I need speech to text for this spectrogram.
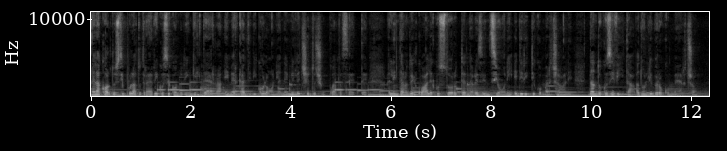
è l'accordo stipulato tra Enrico II d'Inghilterra e i mercanti di Colonia nel 1157, all'interno del quale costoro ottennero esenzioni e diritti commerciali, dando così vita ad un libero commercio.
